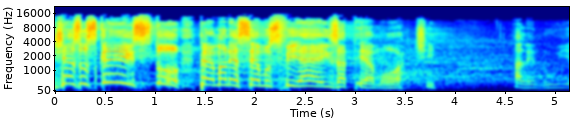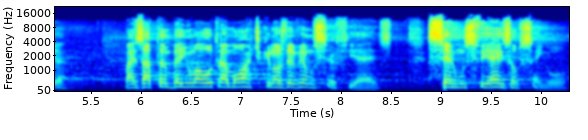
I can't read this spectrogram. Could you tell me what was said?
Jesus Cristo, permanecemos fiéis até a morte. Aleluia. Mas há também uma outra morte que nós devemos ser fiéis, sermos fiéis ao Senhor.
